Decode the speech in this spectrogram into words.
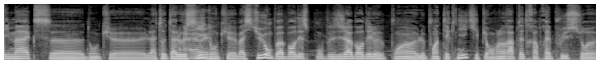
IMAX, euh, donc la totale aussi. Ah ouais. Donc, bah, si tu veux, on peut aborder, on peut déjà aborder le point, le point technique, et puis on reviendra peut-être après plus sur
